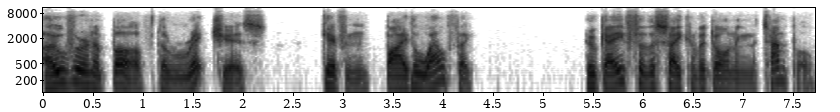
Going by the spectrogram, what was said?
over and above the riches given by the wealthy, who gave for the sake of adorning the temple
